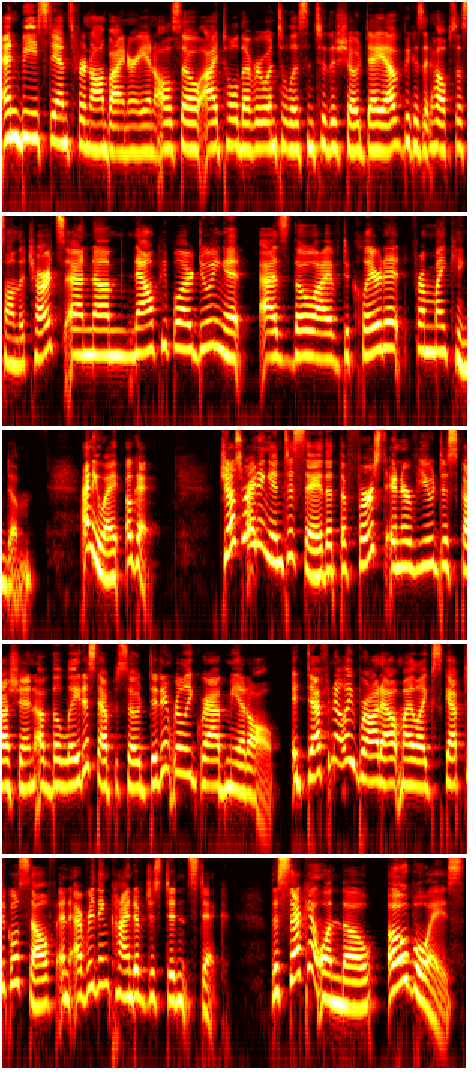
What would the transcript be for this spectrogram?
NB stands for non binary. And also, I told everyone to listen to the show day of because it helps us on the charts. And um, now people are doing it as though I've declared it from my kingdom. Anyway, okay. Just writing in to say that the first interview discussion of the latest episode didn't really grab me at all. It definitely brought out my like skeptical self, and everything kind of just didn't stick. The second one, though, Oh Boys,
